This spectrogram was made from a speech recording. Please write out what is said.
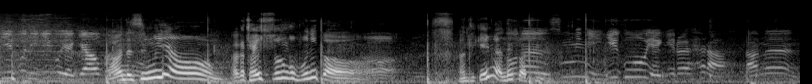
2분 이기고 얘기하고 아 근데 승민이 형 아까 잘 쏘는 거 보니까 아. 나한테 게임이 안 될 것 같은데 승민이 이기고 얘기를 해라 나는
